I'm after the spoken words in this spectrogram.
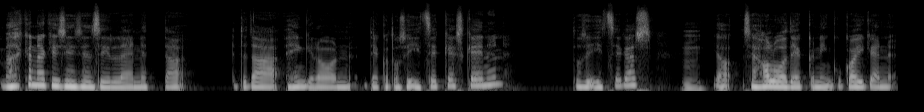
mä ehkä näkisin sen silleen, että, että tämä henkilö on tiedätkö, tosi itsekeskeinen, tosi itsekäs. Mm. ja se haluaa tiedätkö, niin kuin kaiken,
